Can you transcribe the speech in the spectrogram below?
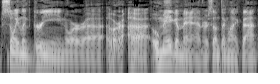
Soylent Green or, uh, or, uh, Omega Man or something like that.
